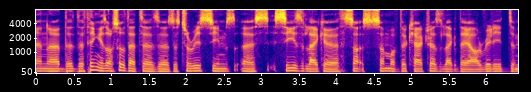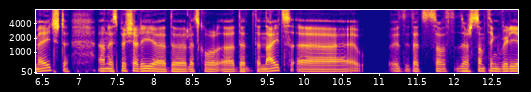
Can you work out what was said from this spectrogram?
And uh, the the thing is also that uh, the the story seems uh, sees like uh, so, some of the characters like they are really damaged, and especially uh, the let's call uh, the the knight. that's there's something really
